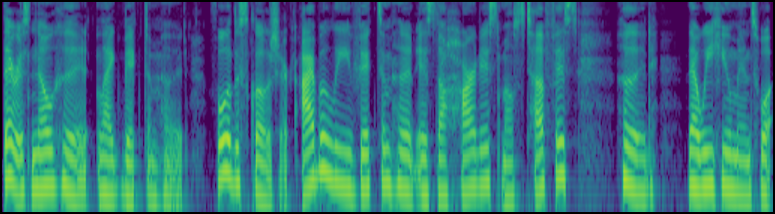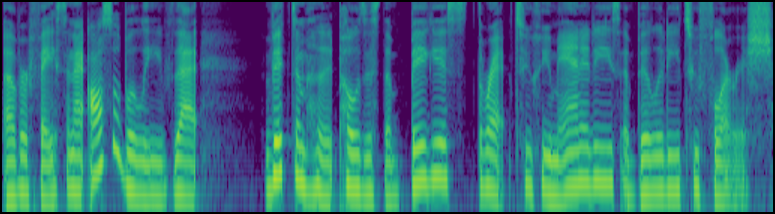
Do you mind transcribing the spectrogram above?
there is no hood like victimhood. Full disclosure, I believe victimhood is the hardest, most toughest hood that we humans will ever face. And I also believe that victimhood poses the biggest threat to humanity's ability to flourish,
